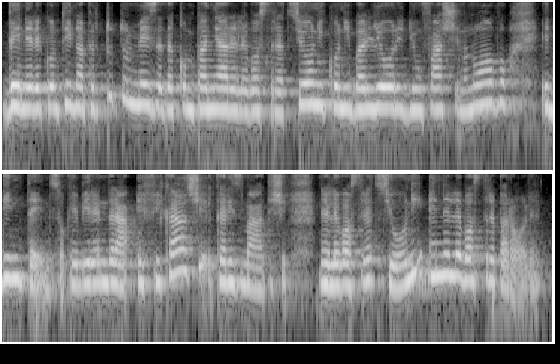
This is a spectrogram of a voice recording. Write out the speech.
Venere continua per tutto il mese ad accompagnare le vostre azioni con i bagliori di un fascino nuovo ed intenso che vi renderà efficaci e carismatici nelle vostre azioni e nelle vostre parole.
